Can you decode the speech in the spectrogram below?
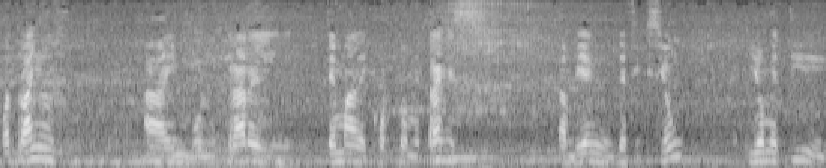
cuatro años a involucrar el tema de cortometrajes también de ficción. Yo metí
